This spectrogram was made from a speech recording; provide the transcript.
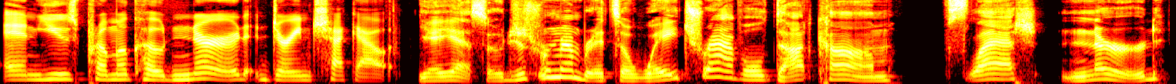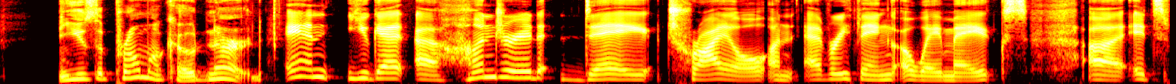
and use promo code NERD during checkout. Yeah, yeah. So just remember, it's awaytravel.com slash nerd use the promo code nerd. And you get a hundred day trial on everything Away makes. Uh, it's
